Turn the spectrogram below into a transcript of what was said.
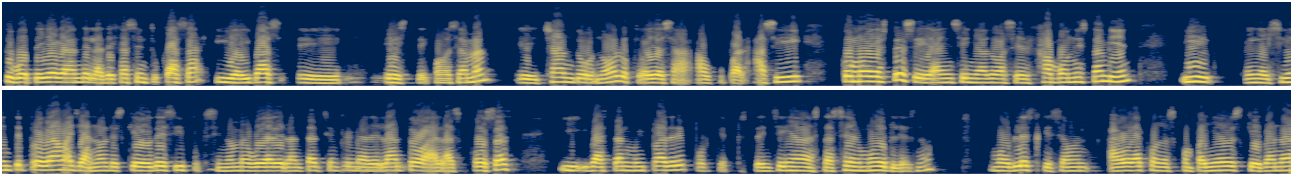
tu botella grande la dejas en tu casa y ahí vas, eh, este, ¿cómo se llama? Echando ¿no? lo que vayas a, ocupar. Así como este se ha enseñado a hacer jabones también y en el siguiente programa ya no les quiero decir porque si no me voy a adelantar, siempre me adelanto a las cosas y, va a estar muy padre porque pues, te enseñan hasta hacer muebles, ¿no? Muebles que son ahora con los compañeros que van a,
